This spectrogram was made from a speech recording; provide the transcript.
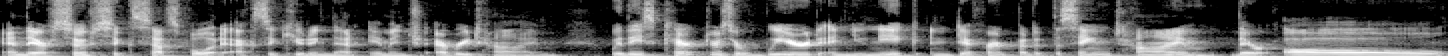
and they're so successful at executing that image every time. Where these characters are weird and unique and different, but at the same time, they're all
